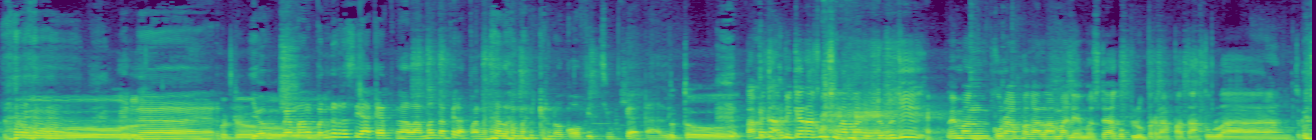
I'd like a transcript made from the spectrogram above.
Betul. bener. Betul. Ya memang bener sih akeh pengalaman tapi apa pengalaman kena covid juga kali. Betul. Tapi tak pikir aku selama hidup ini memang kurang pengalaman ya. Maksudnya aku belum pernah patah tulang, terus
